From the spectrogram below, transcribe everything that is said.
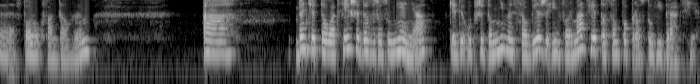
e, w polu kwantowym, a będzie to łatwiejsze do zrozumienia, kiedy uprzytomnimy sobie, że informacje to są po prostu wibracje.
